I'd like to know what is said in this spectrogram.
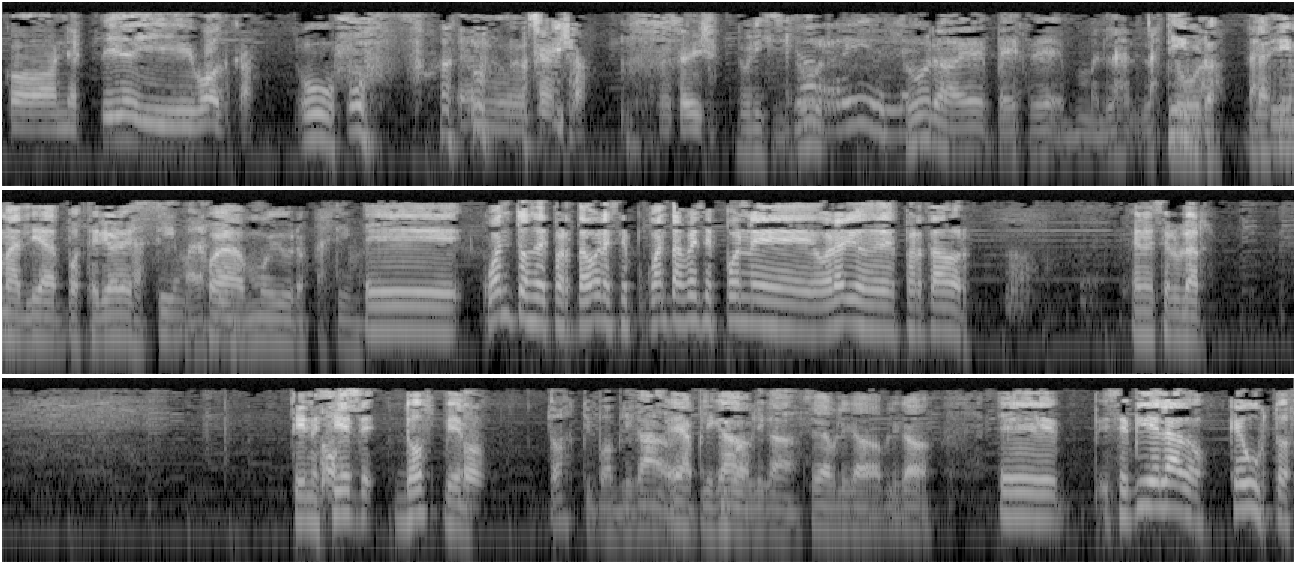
con Speed y vodka. Uf, En Sevilla. En Sevilla. Qué durísimo. horrible. Duro, eh, eh, lastima. Duro. Lastima el día posterior. es- Lastima, Fue lastima. muy duro. Lastima. Eh, ¿Cuántos despertadores, se- cuántas veces pone horarios de despertador en el celular? Tiene Dos. siete, dos, bien. Dos. Dos tipo aplicado. Eh, aplicado. tipo aplicado. Sí, aplicado, aplicado. Eh, se pide helado, ¿qué gustos?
